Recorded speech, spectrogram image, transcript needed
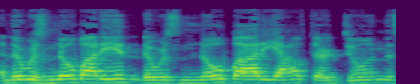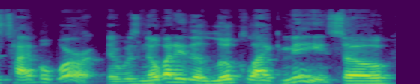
And there was nobody in, there was nobody out there doing this type of work. There was nobody that looked like me. So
